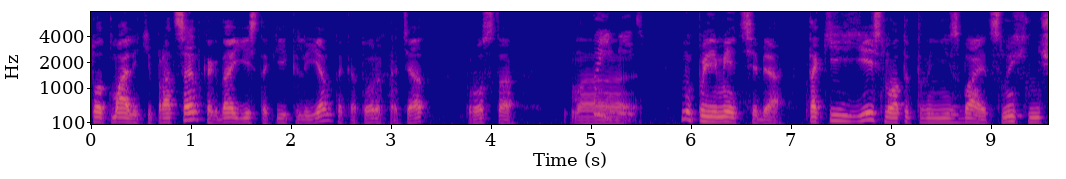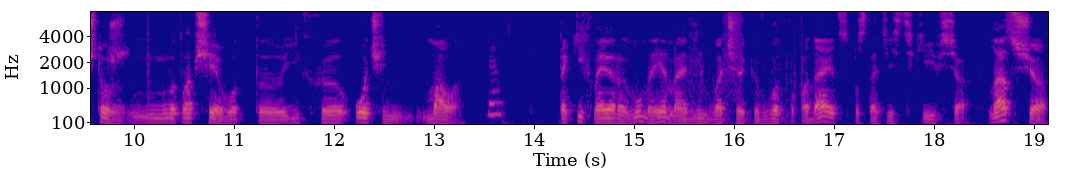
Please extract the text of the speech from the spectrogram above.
тот маленький процент, когда есть такие клиенты, которые хотят просто а, Поиметь. ну, поиметь себя. Такие есть, но от этого не избавиться. Ну, их ничтоже. ну, Вот вообще, вот э, их э, очень мало. Да. Таких, наверное, ну, наверное, один-два человека в год попадается по статистике, и все. У нас еще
